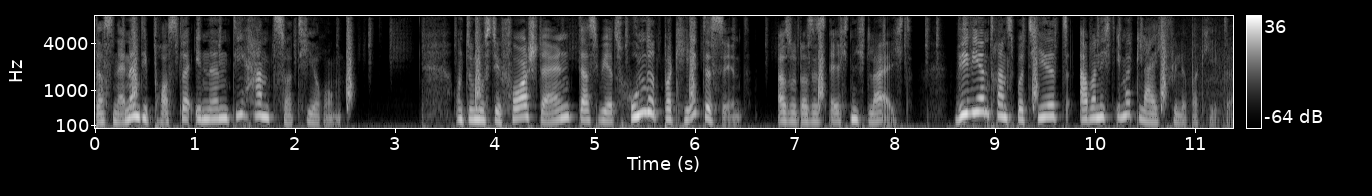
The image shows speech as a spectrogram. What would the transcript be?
Das nennen die PostlerInnen die Handsortierung. Und du musst dir vorstellen, dass wir jetzt 100 Pakete sind. Also das ist echt nicht leicht. Vivian transportiert aber nicht immer gleich viele Pakete.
